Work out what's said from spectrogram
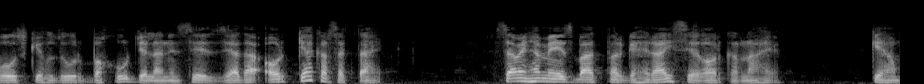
وہ اس کے حضور بخور جلانے سے زیادہ اور کیا کر سکتا ہے؟ سمن ہمیں اس بات پر گہرائی سے غور کرنا ہے کہ ہم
